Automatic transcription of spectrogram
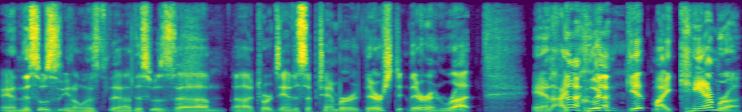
and this was, you know, this, uh, this was um, uh, towards the end of September. They're st- they're in rut, and I couldn't get my camera.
